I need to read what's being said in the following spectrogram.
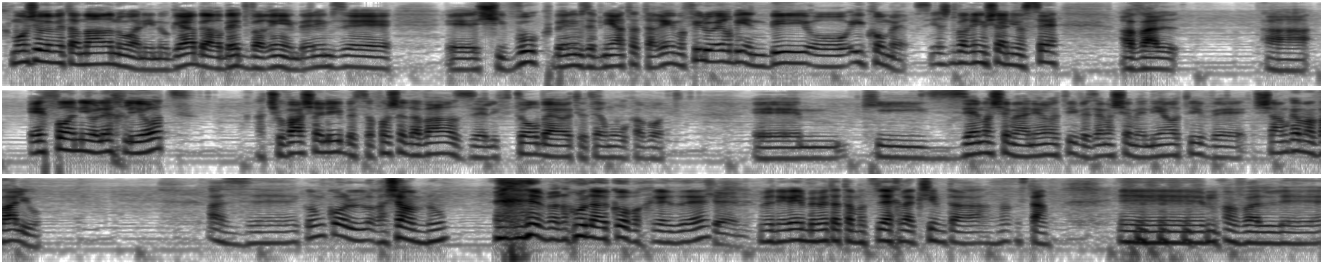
כמו שבאמת אמרנו, אני נוגע בהרבה דברים, בין אם זה אה, שיווק, בין אם זה בניית אתרים, אפילו Airbnb או e-commerce. יש דברים שאני עושה, אבל אה, איפה אני הולך להיות? התשובה שלי בסופו של דבר זה לפתור בעיות יותר מורכבות. אה, כי זה מה שמעניין אותי וזה מה שמניע אותי, ושם גם ה-value. אז אה, קודם כל רשמנו, ואנחנו נעקוב אחרי זה, כן. ונראה אם באמת אתה מצליח להגשים את ה... סתם. אה, אבל אה,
